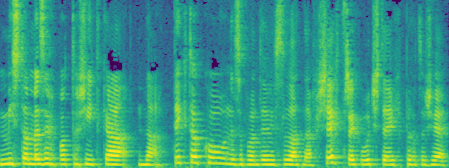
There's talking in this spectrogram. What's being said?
místo mezer podtržítka na TikToku. Nezapomeňte mi sledovat na všech třech účtech, protože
